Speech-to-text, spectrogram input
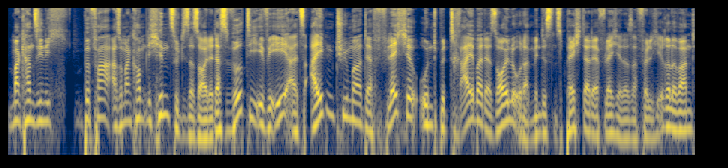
man kann sie nicht befahren, also man kommt nicht hin zu dieser Säule. Das wird die EWE e als Eigentümer der Fläche und Betreiber der Säule oder mindestens Pächter der Fläche, das ist ja völlig irrelevant,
